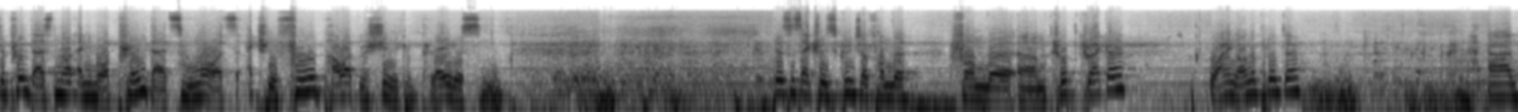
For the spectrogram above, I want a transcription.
the printer is not anymore a printer, it's more, it's actually a full-powered machine you can play with. this is actually a screenshot from the from the um, crypt cracker running on the printer. And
